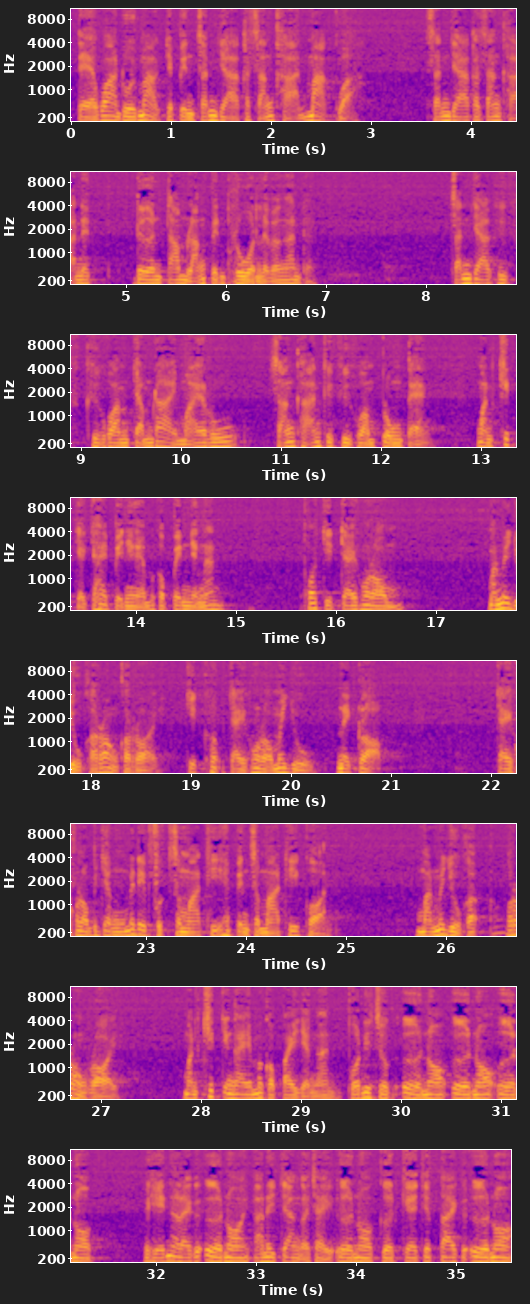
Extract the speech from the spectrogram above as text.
แต่ว่าโดยมากจะเป็นสัญญากสังขารมากกว่า สัญญากสังขารเนี่ยเดินตามหลังเป็นพรวนเลยว่างั้นเถอะสัญญาคือคือความจำได้หมายรู้สังขารคือคือความปรุงแต่ง มันคิดอยากจะให้เป็นยังไงมันก็เป็นอย่างนั้น เพราะจิตใจของเรา มันไม่อยู่กับร่องกับรอย จิตใจของเราไม่อยู่ในกรอบ ใจของเรายังไม่ได้ฝึกสมาธิให้เป็นสมาธิก่อน มันไม่อยู่กับร่องรอย มันคิดยังไงมันก็ไปอย่างนั้นผลที่สุดเออนอเออนอเออนอเห็นอะไรก็เออนออันนี้จังกับใจเออนอเกิดแก่เจ็บตายก็เออนอ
